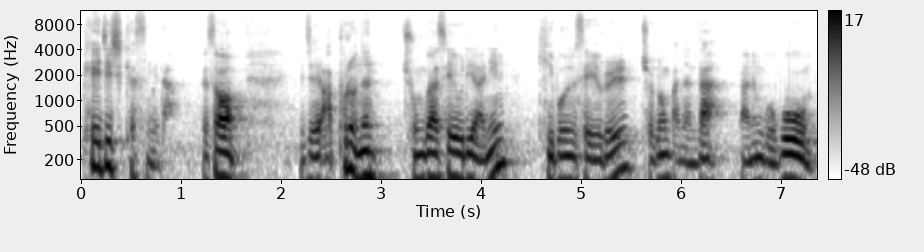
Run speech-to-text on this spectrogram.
폐지시켰습니다. 그래서 이제 앞으로는 중과세율이 아닌 기본세율을 적용받는다라는 거고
